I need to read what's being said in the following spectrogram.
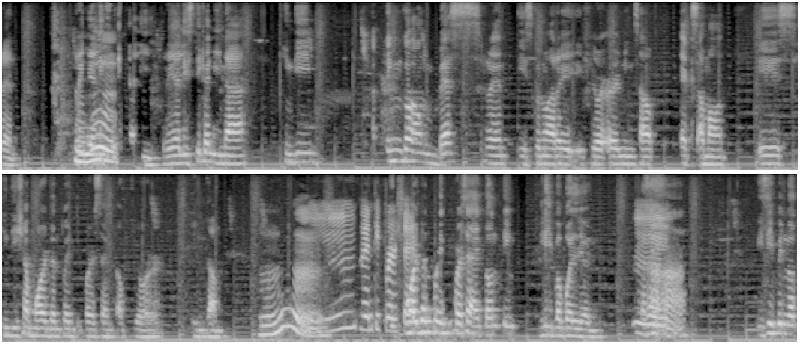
rent? Realistically. Realistically na hindi at tingin ko ang best rent is kunwari if you're earning sa X amount is hindi siya more than 20% of your income. Mm, 20%. More than 20%, I don't think livable yun. Mm. Kasi- Oo. Isipin mo,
